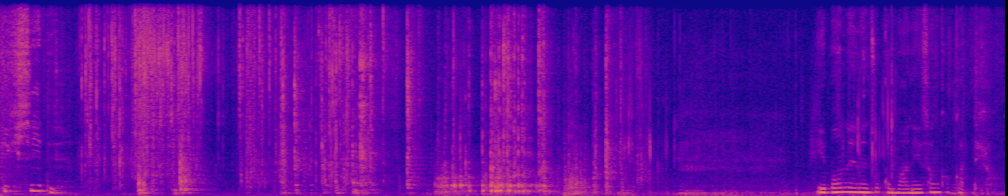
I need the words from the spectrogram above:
픽시드 이번에는 조금 많이 산 것 같아요.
